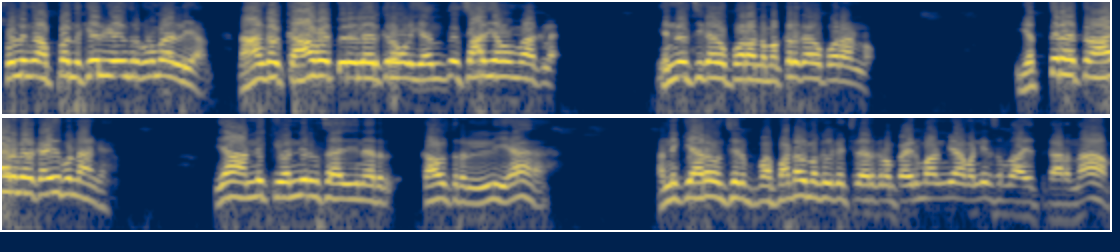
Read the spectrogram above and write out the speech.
சொல்லுங்க அப்ப அந்த கேள்வி எழுந்திருக்கணுமா இல்லையா? நாங்கள் காவல்துறையில இருக்கிறவங்களை எந்த சாதியாவும் பார்க்கல. என்எல்சிக்காக போராடணும் மக்களுக்காக போராடணும் எத்தனை எத்தனை ஆயிரம் பேர் கைது பண்ணாங்க? ஏன் அன்னைக்கு வன்னியர் சாதியினர் காவல்துறையில் இல்லையா? அன்னைக்கு யாரும் சரி பாட்டாள் மக்கள் கட்சியில இருக்கிற பெரும்பான்மையா வன்னியர் சமுதாயத்துக்காரன் தான்.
